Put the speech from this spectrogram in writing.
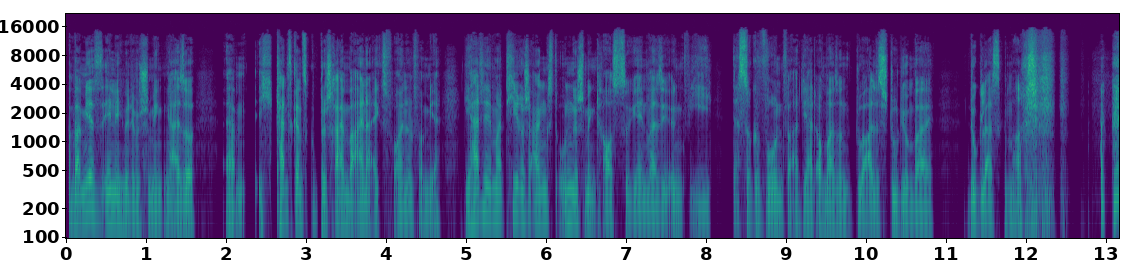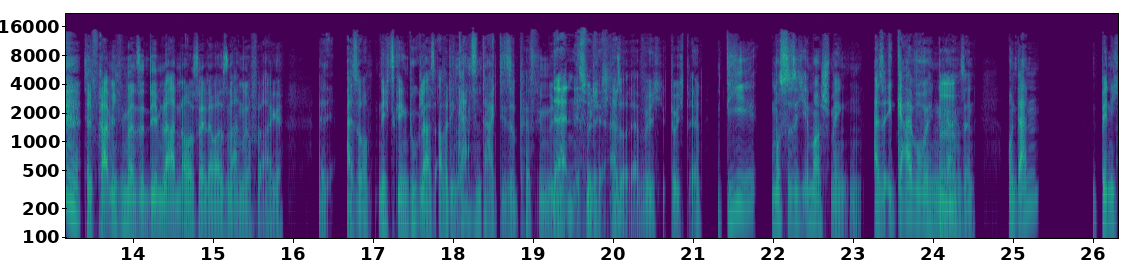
Bei mir ist es ähnlich mit dem Schminken. Also ähm, ich kann es ganz gut beschreiben bei einer Ex-Freundin von mir. Die hatte immer tierisch Angst, ungeschminkt rauszugehen, weil sie irgendwie das so gewohnt war. Die hat auch mal so ein duales Studium bei Douglas gemacht. ich frage mich, wie man es in dem Laden aushält, aber das ist eine andere Frage. Also nichts gegen Douglas, aber den ganzen Tag diese Parfüme. Ja, das würde ich- also da würde ich durchdrehen. Die musste sich immer schminken. Also egal, wo wir hingegangen Mhm. sind. Und dann bin ich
